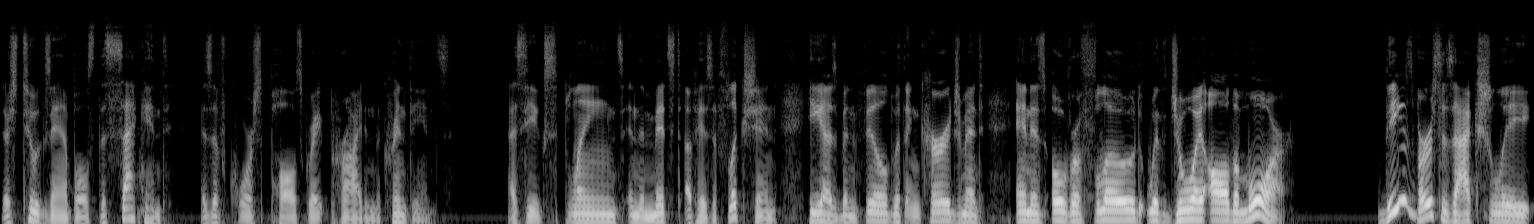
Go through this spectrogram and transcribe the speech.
there's two examples. The second is, of course, Paul's great pride in the Corinthians. As he explains in the midst of his affliction, he has been filled with encouragement and is overflowed with joy all the more. These verses actually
